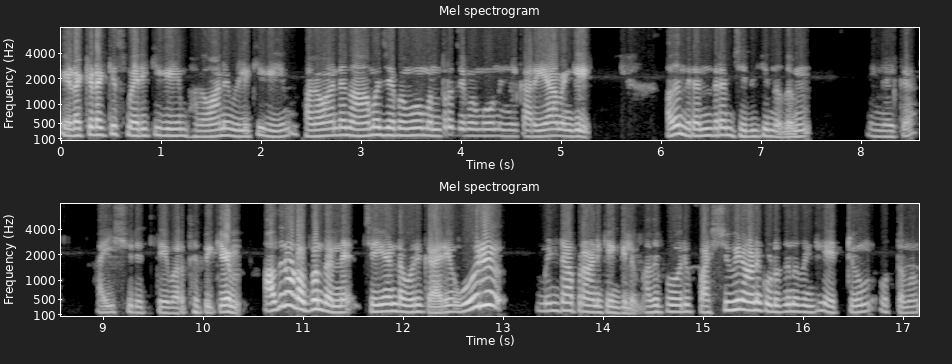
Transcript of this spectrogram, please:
ഇടയ്ക്കിടയ്ക്ക് സ്മരിക്കുകയും ഭഗവാനെ വിളിക്കുകയും ഭഗവാന്റെ നാമജപമോ മന്ത്രജപമോ നിങ്ങൾക്ക് അറിയാമെങ്കിൽ അത് നിരന്തരം ജപിക്കുന്നതും നിങ്ങൾക്ക് ഐശ്വര്യത്തെ വർദ്ധിപ്പിക്കും. അതിനോടൊപ്പം തന്നെ ചെയ്യേണ്ട ഒരു കാര്യം ഒരു മിണ്ടാപ്രാണിക്കെങ്കിലും അതിപ്പോ ഒരു പശുവിനാണ് കൊടുക്കുന്നതെങ്കിൽ ഏറ്റവും ഉത്തമം.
